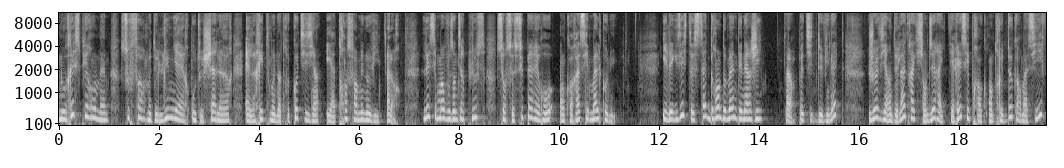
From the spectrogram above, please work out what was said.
nous respirons même. Sous forme de lumière ou de chaleur, elle rythme notre quotidien et a transformé nos vies. Alors, laissez-moi vous en dire plus sur ce super-héros encore assez mal connu. Il existe sept grands domaines d'énergie. Alors, petite devinette, je viens de l'attraction directe et réciproque entre deux corps massifs.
